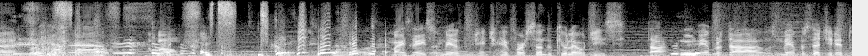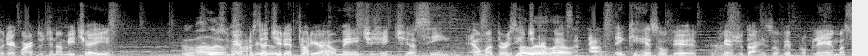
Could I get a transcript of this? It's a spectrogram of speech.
É, bom, mas é isso mesmo, gente. Reforçando o que o Léo disse, tá? O membro da, os membros da diretoria, guarda o dinamite aí. Valeu, Os membros da diretoria realmente, gente, assim, é uma dorzinha de Valeu, cabeça, tá? Tem que resolver, me ajudar a resolver problemas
